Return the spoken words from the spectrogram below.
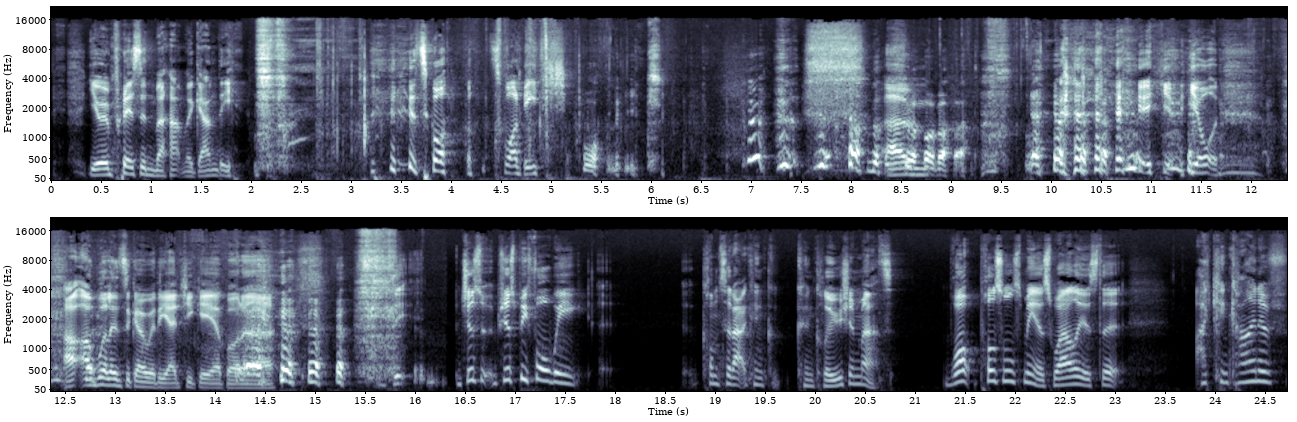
you imprisoned Mahatma Gandhi." it's one, it's one each. one each. I'm not um, sure about that. You- I, I'm willing to go with the edgy gear, but uh, the, just just before we come to that con- conclusion, Matt, what puzzles me as well is that I can kind of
